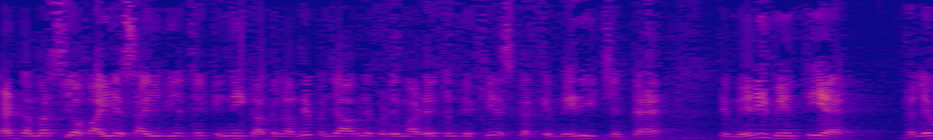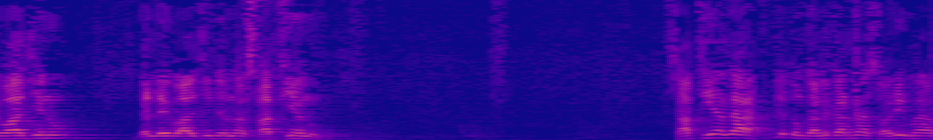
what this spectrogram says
at the mercy of ISI ਵੀ ਇੱਥੇ ਕਿੰਨੀ ਗੱਗ ਲਾਉਂਦੇ। ਪੰਜਾਬ ਨੇ ਬੜੇ ਮਾੜੇ ਦਿਨ ਦੇਖੇ, ਇਸ ਕਰਕੇ ਮੇਰੀ ਚਿੰਤਾ ਹੈ ਤੇ ਮੇਰੀ ਬੇਨਤੀ ਹੈ ਡੱਲੇਵਾਲ ਜੀ ਨੂੰ, ਡੱਲੇਵਾਲ ਜੀ ਦੇ ਉਹਨਾਂ ਸਾਥੀਆਂ ਨੂੰ ਸਾਥੀਆਂ ਦਾ, ਜਦੋਂ ਗੱਲ ਕਰਦਾ ਸੌਰੀ ਮੈਂ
